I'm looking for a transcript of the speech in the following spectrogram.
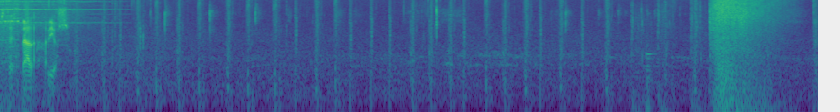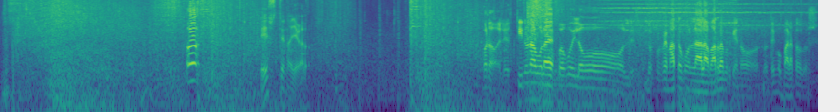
Este, nada, adiós. ¡Ah! Este no ha llegado. Bueno, les tiro una bola de fuego y luego los remato con la alabarda porque no, no tengo para todos.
